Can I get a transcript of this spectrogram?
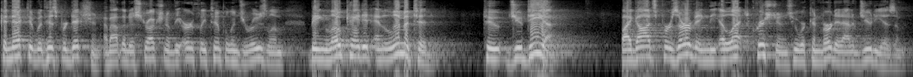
connected with his prediction about the destruction of the earthly temple in Jerusalem being located and limited to Judea by God's preserving the elect Christians who were converted out of Judaism.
